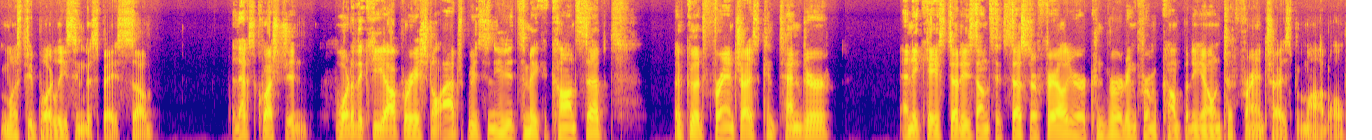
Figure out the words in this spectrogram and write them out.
most people are leasing the space. So the next question, what are the key operational attributes needed to make a concept a good franchise contender? Any case studies on success or failure converting from company owned to franchise model?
